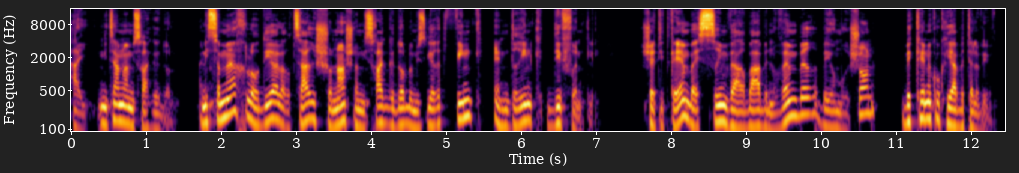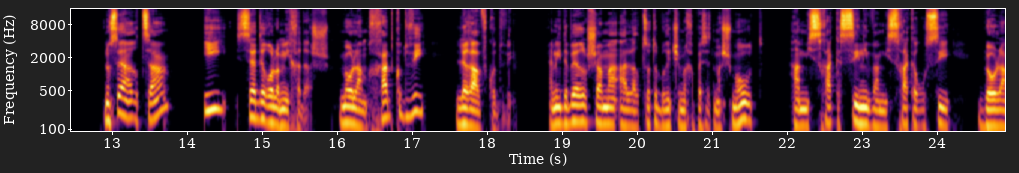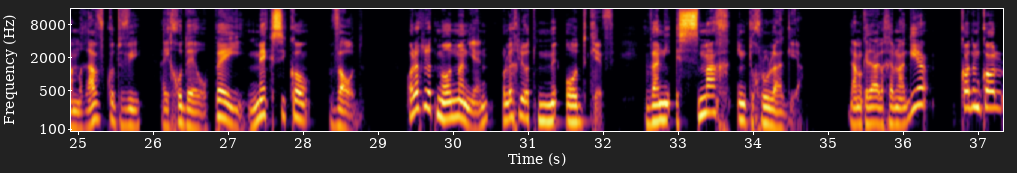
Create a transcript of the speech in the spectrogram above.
היי, ניצן מהמשחק הגדול. אני שמח להודיע על הרצאה ראשונה של המשחק הגדול במסגרת Think and Drink Differently, שתתקיים ב-24 בנובמבר, ביום ראשון, בקן הקוקייה בתל אביב. נושא ההרצאה היא סדר עולמי חדש, מעולם חד-קוטבי לרב-קוטבי. אני אדבר שמה על ארצות הברית שמחפשת משמעות, המשחק הסיני והמשחק הרוסי בעולם רב-קוטבי, האיחוד האירופאי, מקסיקו ועוד. הולך להיות מאוד מעניין, הולך להיות מאוד כיף, ואני אשמח אם תוכלו להגיע. למה כדאי לכם להגיע? קודם כל,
